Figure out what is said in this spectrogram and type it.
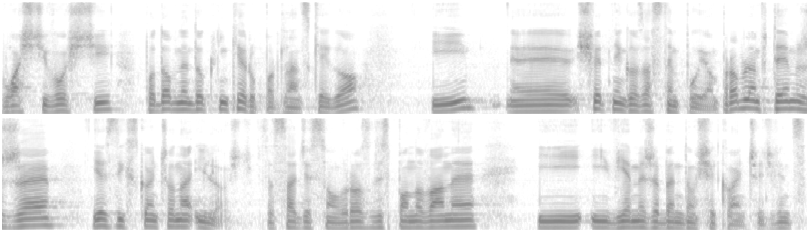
właściwości podobne do klinkieru portlandzkiego i e, świetnie go zastępują. Problem w tym, że jest ich skończona ilość. W zasadzie są rozdysponowane i, i wiemy, że będą się kończyć. Więc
